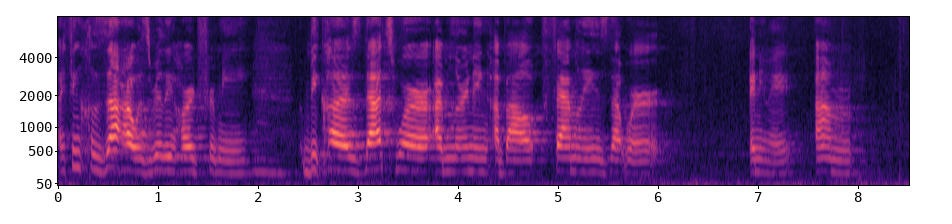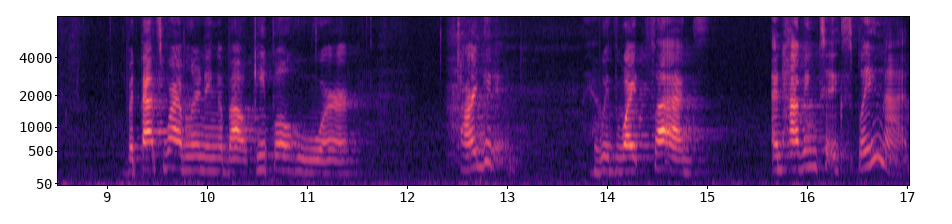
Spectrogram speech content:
I think Khuza'a was really hard for me mm. because that's where I'm learning about families that were, anyway, um, but that's where I'm learning about people who were targeted yeah. with white flags and having to explain that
